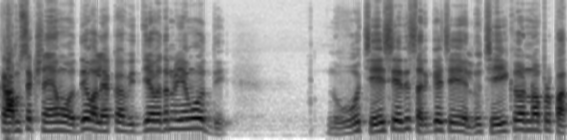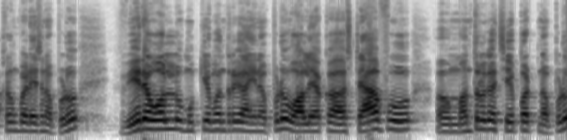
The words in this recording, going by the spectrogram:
క్రమశిక్షణ ఏమవుద్ది? వాళ్ళ యొక్క విద్యా విధానం ఏమవుద్ది? నువ్వు చేసేది సరిగ్గా చేయాలి. నువ్వు చేయకున్నప్పుడు పక్కన పడేసినప్పుడు వేరే వాళ్ళు ముఖ్యమంత్రిగా అయినప్పుడు వాళ్ళ యొక్క స్టాఫ్ మంత్రులుగా చేపట్టినప్పుడు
